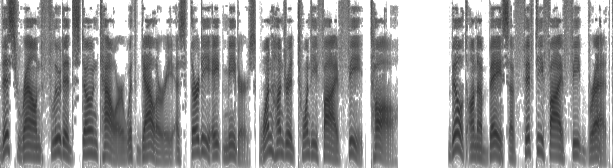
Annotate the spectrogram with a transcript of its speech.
This round fluted stone tower with gallery is 38 meters (125 feet) tall. Built on a base of 55 feet breadth,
